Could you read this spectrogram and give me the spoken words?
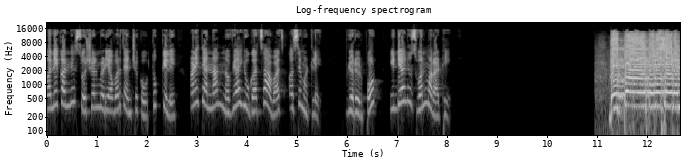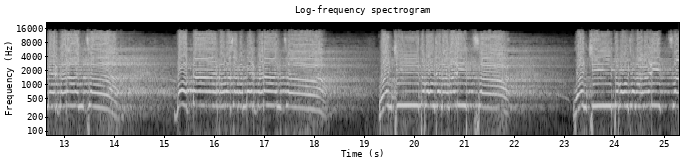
अनेकांनी सोशल मीडियावर त्यांचे कौतुक केले आणि त्यांना नव्या युगाचा आवाज असे म्हटले. Bureau report India news one Marathi. Doctor Babasaheb आंबेडकरांचा! डॉक्टर बाबासाहेब आंबेडकरांचा! वंचित बहुजन आघाडीचा! वंचित बहुजन आघाडीचा!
